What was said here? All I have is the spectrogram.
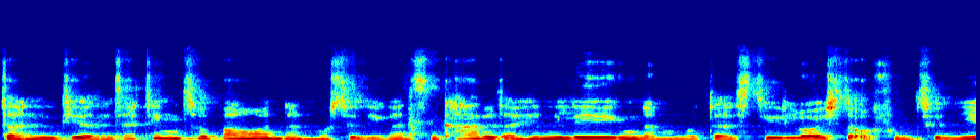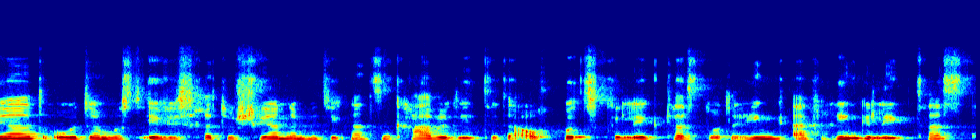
dann dir ein Setting zu bauen, dann musst du die ganzen Kabel dahin legen, dann muss dass die Leuchte auch funktioniert oder musst ewig retuschieren, damit die ganzen Kabel, die du da auch kurz gelegt hast oder hin, einfach hingelegt hast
